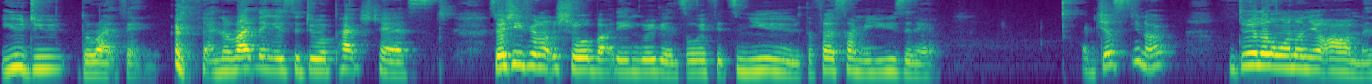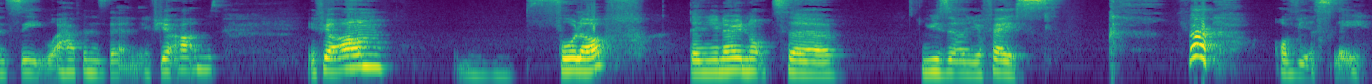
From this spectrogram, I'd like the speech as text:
You do the right thing. And the right thing is to do a patch test especially if you're not sure about the ingredients or if it's new the first time you're using it just you know do a little one on your arm and see what happens then if your arms if your arm fall off then you know not to use it on your face. Obviously.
